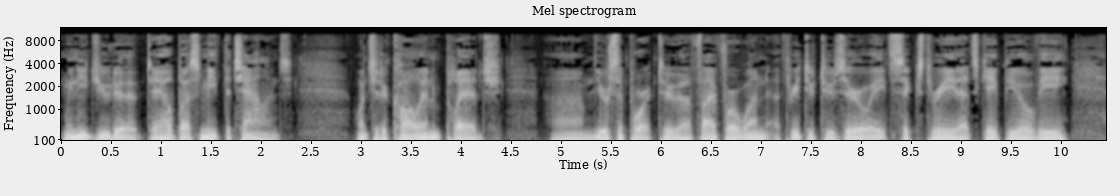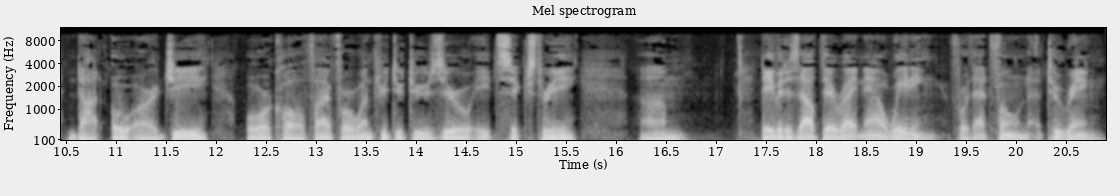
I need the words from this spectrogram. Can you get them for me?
We need you to, to help us meet the challenge. I want you to call in and pledge um, your support to uh, 541-322-0863. That's kpov.org or call 541-322-0863. Um, David is out there right now waiting for that phone to ring.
